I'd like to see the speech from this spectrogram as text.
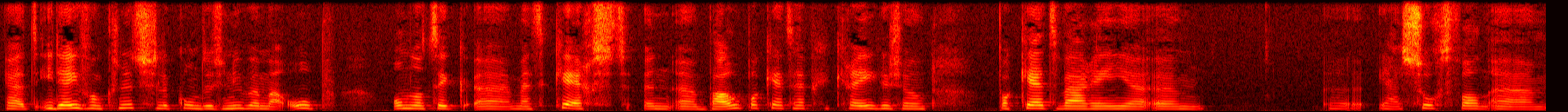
Ja, het idee van knutselen komt dus nu bij mij op. Omdat ik uh, met kerst een uh, bouwpakket heb gekregen. Zo'n pakket waarin je um, uh, ja, soort van. Um,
